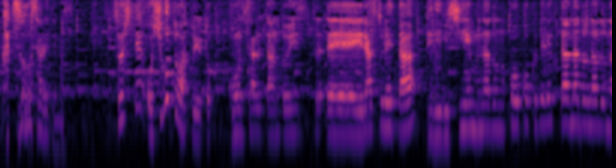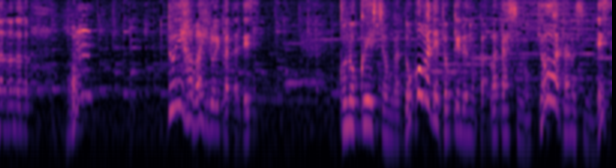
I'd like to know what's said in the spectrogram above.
活動されてます。そしてお仕事はというとコンサルタントイス、えーイラストレーターテレビ CM などの広告ディレクターなどなどなどなど本当に幅広い方です。このクエスチョンがどこまで解けるのか私も今日は楽しみです。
